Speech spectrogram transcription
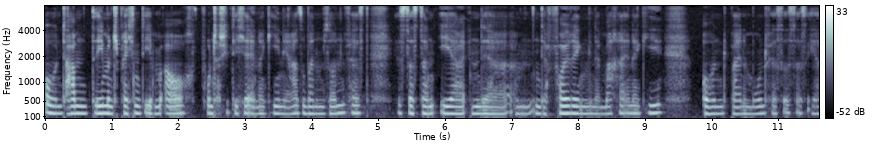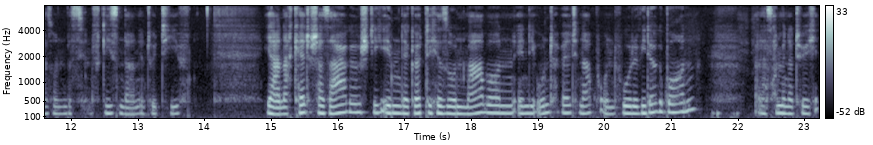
Und haben dementsprechend eben auch unterschiedliche Energien. Ja, so also bei einem Sonnenfest ist das dann eher in der, ähm, in der feurigen, in der Macherenergie. Und bei einem Mondfest ist das eher so ein bisschen fließender und intuitiv. Ja, nach keltischer Sage stieg eben der göttliche Sohn Marbon in die Unterwelt hinab und wurde wiedergeboren. Das haben wir natürlich,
